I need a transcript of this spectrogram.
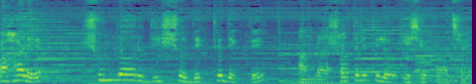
পাহাড়ের সুন্দর দৃশ্য দেখতে দেখতে আমরা সতেরো কিলো এসে পৌঁছাই।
